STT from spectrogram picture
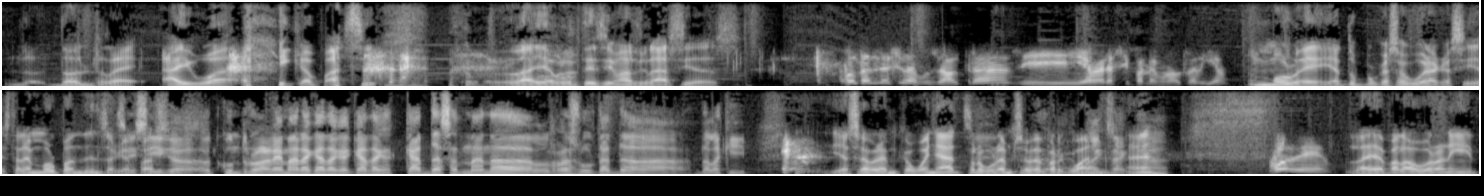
Do- Doncs res, aigua i que passi. Laia, moltíssimes gràcies. A vosaltres i a veure si parlem un altre dia. Molt bé, ja t'ho puc assegurar que sí. Estarem molt pendents de què Sí, sí, facis. que et controlarem ara cada, cada cap de setmana el resultat de, de l'equip. Ja sabrem que ha guanyat, però volem saber per quan. Exacte. Eh? Molt bé, Laia Palau, bona nit.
